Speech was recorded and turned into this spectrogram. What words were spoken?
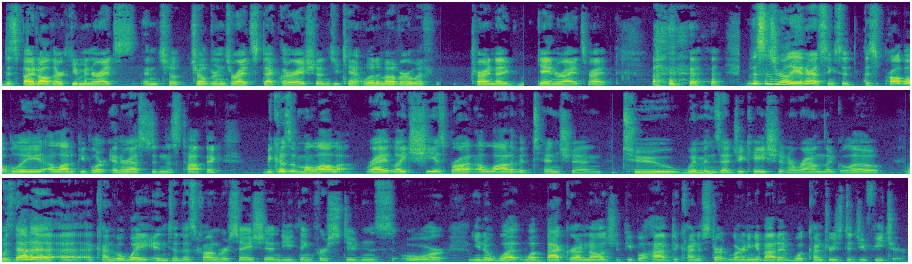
Despite all their human rights and ch- children's rights declarations, you can't win them over with trying to gain rights, right? this is really interesting. So, this probably a lot of people are interested in this topic because of Malala, right? Like, she has brought a lot of attention to women's education around the globe. Was that a, a, kind of a way into this conversation, do you think, for students? Or, you know, what, what background knowledge do people have to kind of start learning about it? What countries did you feature?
